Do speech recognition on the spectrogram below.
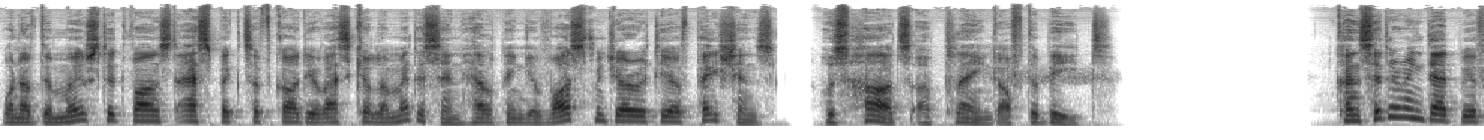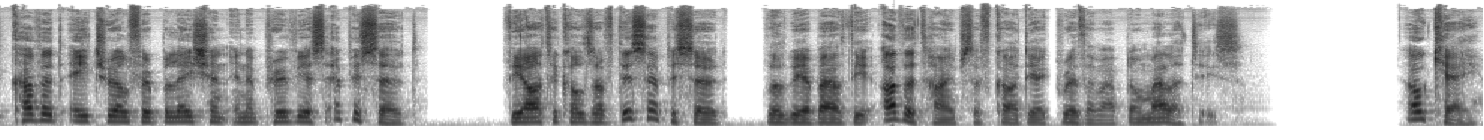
One of the most advanced aspects of cardiovascular medicine helping a vast majority of patients whose hearts are playing off the beat. Considering that we've covered atrial fibrillation in a previous episode, the articles of this episode will be about the other types of cardiac rhythm abnormalities. Okay,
